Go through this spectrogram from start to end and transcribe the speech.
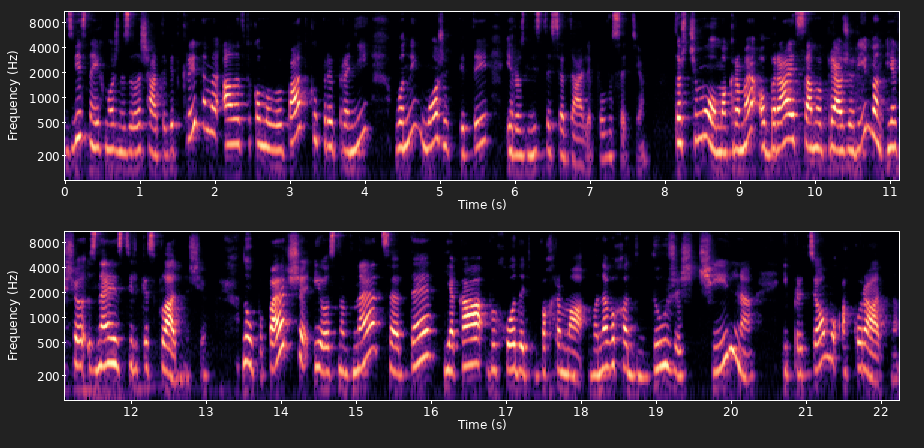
Звісно, їх можна залишати відкритими, але в такому випадку при пранні вони можуть піти і розлізтися далі по висоті. Тож чому макраме обирають саме пряжу Рібан, якщо з нею стільки складнощів? Ну, по-перше, і основне це те, яка виходить бахрома. Вона виходить дуже щільна і при цьому акуратно.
